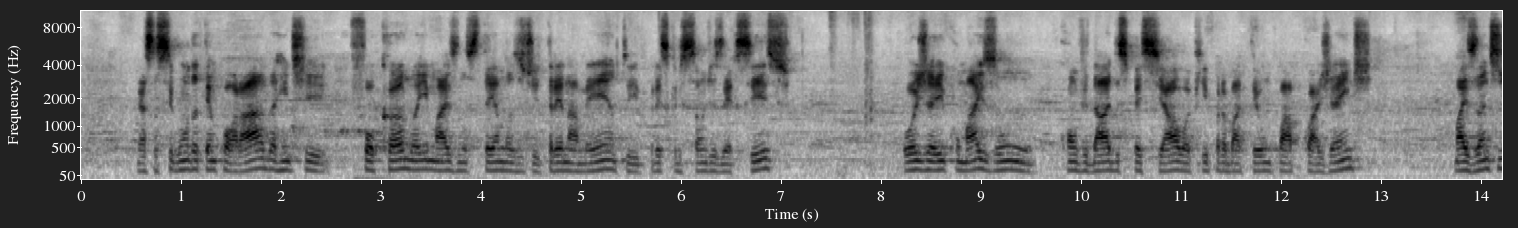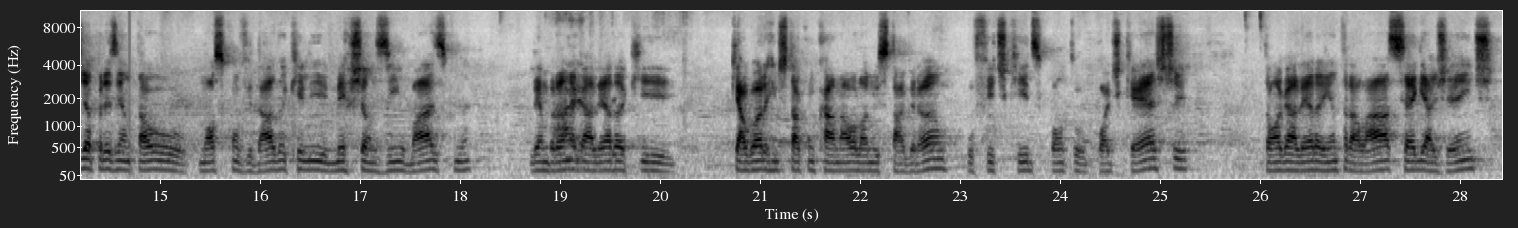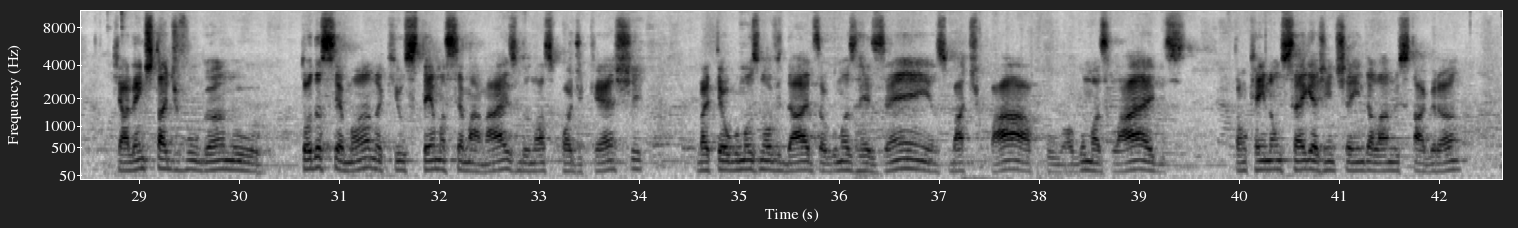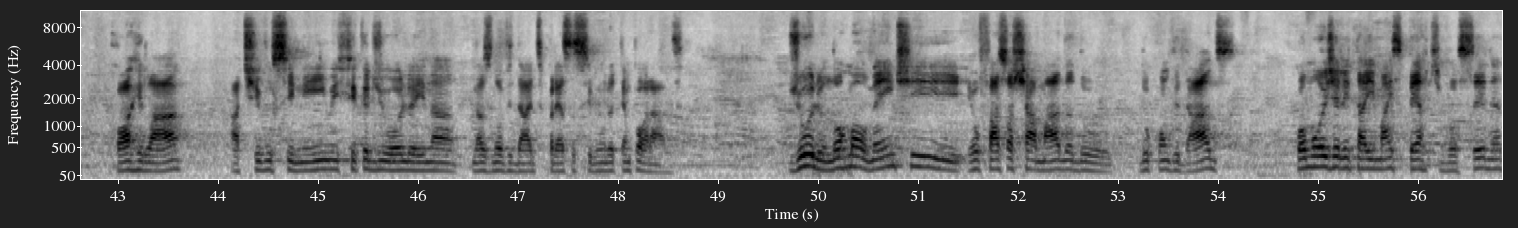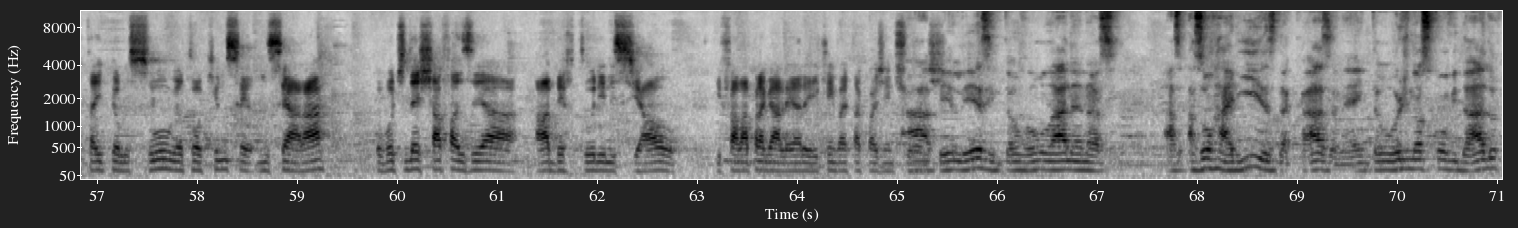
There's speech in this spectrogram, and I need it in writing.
Nessa segunda temporada, a gente focando aí mais nos temas de treinamento e prescrição de exercício. Hoje aí com mais um convidado especial aqui para bater um papo com a gente. Mas antes de apresentar o nosso convidado, aquele merchanzinho básico, né? Lembrando ah, é. a galera que, que agora a gente está com o canal lá no Instagram, o fitkids.podcast. Então a galera entra lá, segue a gente, que além de estar tá divulgando toda semana aqui os temas semanais do nosso podcast, vai ter algumas novidades, algumas resenhas, bate-papo, algumas lives. Então quem não segue a gente ainda lá no Instagram, corre lá, ativa o sininho e fica de olho aí na, nas novidades para essa segunda temporada. Júlio, normalmente eu faço a chamada do, do convidado. Como hoje ele está aí mais perto de você, né? Está aí pelo sul, eu estou aqui no, Ce no Ceará. Eu vou te deixar fazer a, a abertura inicial e falar para a galera aí quem vai estar tá com a gente ah, hoje. Ah, beleza. Então vamos lá, né? Nas as, as honrarias da casa, né? Então hoje nosso convidado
